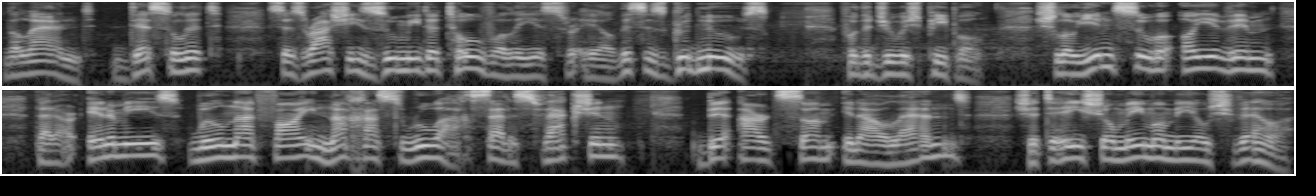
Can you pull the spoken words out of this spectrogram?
the land desolate, says Rashi Zumida Tova Israel. This is good news for the Jewish people. Shloyimtsu oyevim, that our enemies will not find nachas ruach, satisfaction, be'artzam in our land, shetei shomema miyoshveha,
